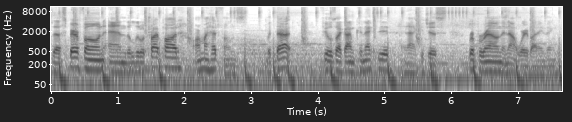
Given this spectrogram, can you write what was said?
the spare phone and the little tripod, are my headphones. With that, feels like I'm connected and I could just rip around and not worry about anything.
